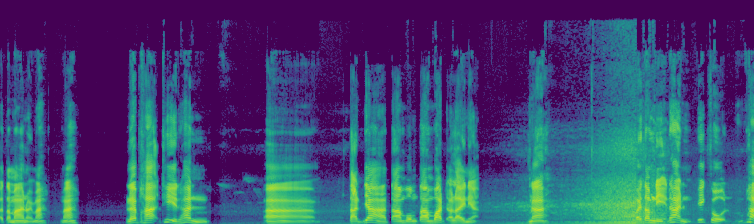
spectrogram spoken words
อาตมาหน่อยมะมะ และพระที่ท่านาตัดหญ้าตามวงตามวัดอะไรเนี่ยนะ ไปตำหนิท่านภิกษุผ้า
